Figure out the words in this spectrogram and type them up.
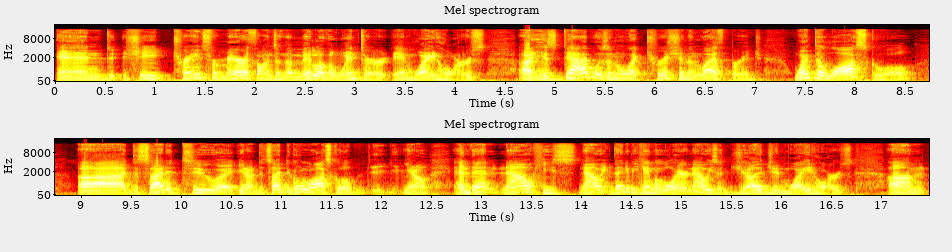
and she trains for marathons in the middle of the winter in Whitehorse. Uh, his dad was an electrician in Lethbridge, went to law school. Uh, decided to uh, you know decided to go to law school you know and then now he's now then he became a lawyer. Now he's a judge in Whitehorse. Um,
